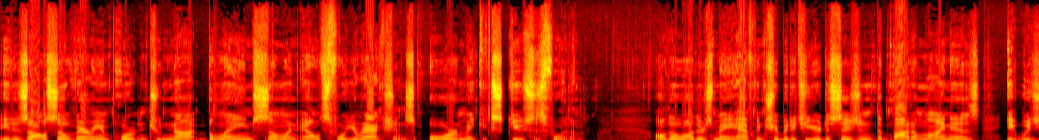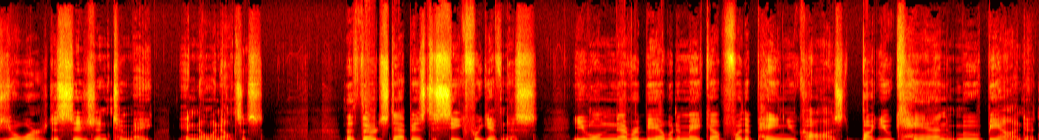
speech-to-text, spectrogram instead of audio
It is also very important to not blame someone else for your actions or make excuses for them. Although others may have contributed to your decision, the bottom line is it was your decision to make and no one else's. The third step is to seek forgiveness. You will never be able to make up for the pain you caused, but you can move beyond it.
